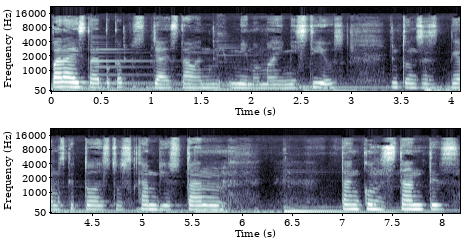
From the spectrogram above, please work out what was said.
para esta época pues ya estaban mi mamá y mis tíos. Entonces digamos que todos estos cambios tan tan constantes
